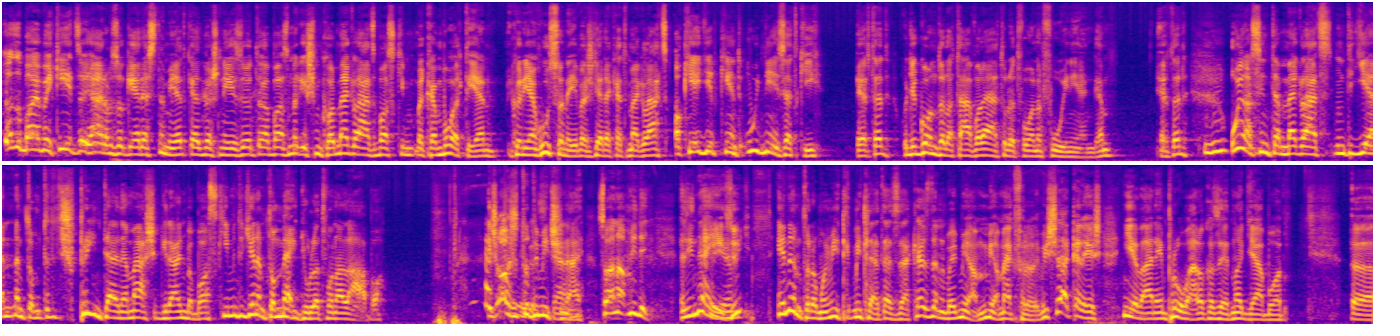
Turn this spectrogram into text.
Az a baj, hogy kétszer, háromszor kérdeztem ilyet kedves nézőtől, bazd meg, és mikor meglátsz, baszki, nekem volt ilyen, mikor ilyen 20 éves gyereket meglátsz, aki egyébként úgy nézett ki, érted, hogy a gondolatával el tudott volna fújni engem. Érted? Uh-huh. Olyan szinten meglátsz, mint egy ilyen, nem tudom, tehát sprintelni a másik irányba, baszki, mint hogyha nem tudom, meggyulladt volna a lába. És azt sem tudod, mit csinálj. Szóval, na mindegy, ez egy nehéz Igen. ügy. Én nem tudom, hogy mit, mit lehet ezzel kezdeni, vagy mi a, mi a megfelelő viselkedés. Nyilván én próbálok azért nagyjából ö,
